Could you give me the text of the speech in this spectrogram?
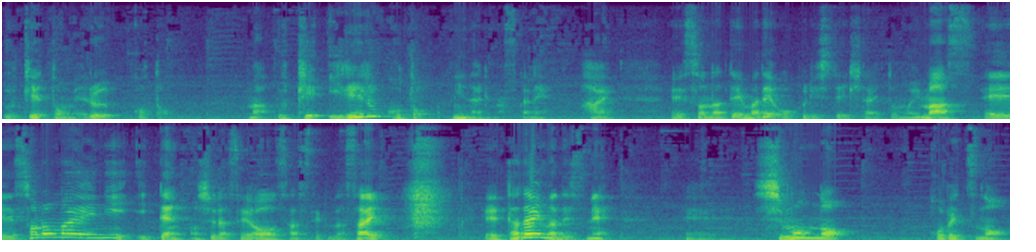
受け止めること。まあ、受け入れることになりますかね。はい。えそんなテーマでお送りしていきたいと思います。えー、その前に1点お知らせをさせてください。え、ただいまですね、え、指紋の個別の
